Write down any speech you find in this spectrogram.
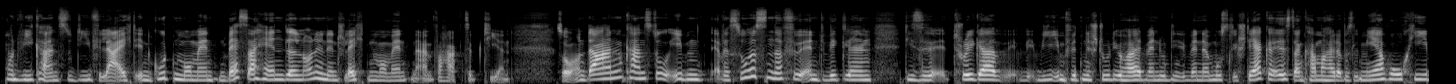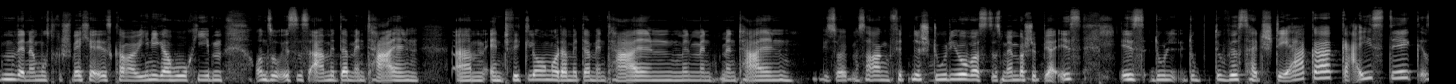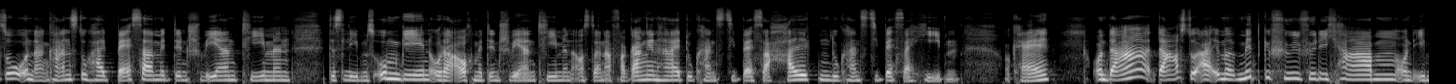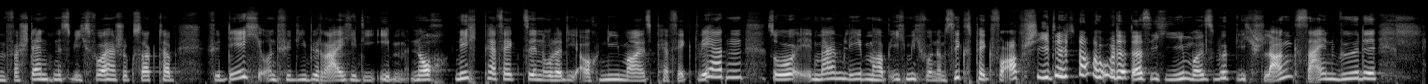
und wie kannst du die vielleicht in guten Momenten besser handeln und in den schlechten Momenten einfach akzeptieren. So, und dann kannst du eben Ressourcen dafür entwickeln, diese Trigger, wie im Fitnessstudio halt, wenn du die, wenn der Muskel stärker ist, dann kann man halt ein bisschen mehr hochheben, wenn der Muskel schwächer ist, kann man weniger hochheben. Und so ist es auch mit der mentalen ähm, Entwicklung oder mit der mentalen, mit, mentalen wie soll man sagen, Fitnessstudio, was das Membership ja ist, ist, du, du, du wirst halt stärker geistig so und dann kannst du halt besser mit den schweren Themen des Lebens umgehen oder auch mit den schweren Themen aus deiner Vergangenheit. Du kannst sie besser halten, du kannst sie besser heben. Okay? Und da darfst du auch immer Mitgefühl für dich haben und eben Verständnis, wie ich es vorher schon gesagt habe, für dich und für die Bereiche, die eben noch nicht perfekt sind oder die auch niemals perfekt werden. So in meinem Leben habe ich mich von einem Sixpack verabschiedet oder dass ich jemals wirklich schlank sein würde.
